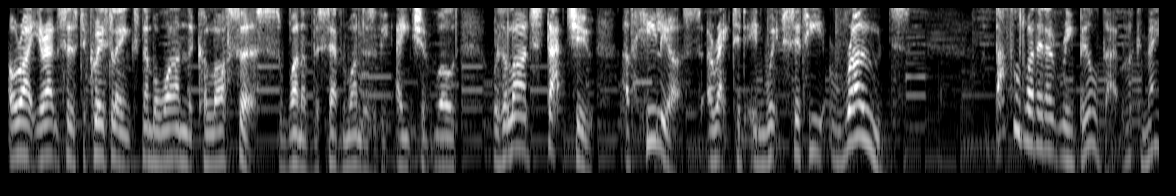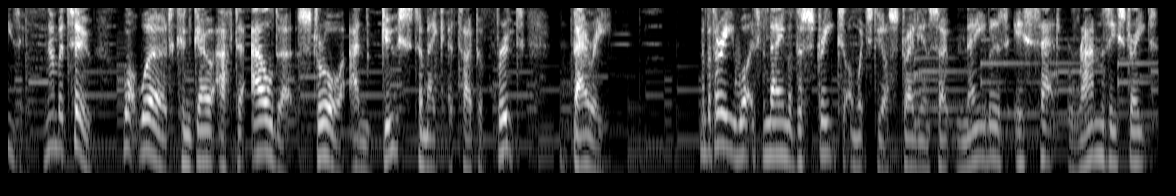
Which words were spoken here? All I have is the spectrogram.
All right, your answers to Quizlinks. Number one, the Colossus, one of the seven wonders of the ancient world, was a large statue of Helios erected in which city? Rhodes. Baffled why they don't rebuild that. It would look amazing. Number two, what word can go after elder, straw, and goose to make a type of fruit? Berry. Number three, what is the name of the street on which the Australian soap Neighbours is set? Ramsay Street.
